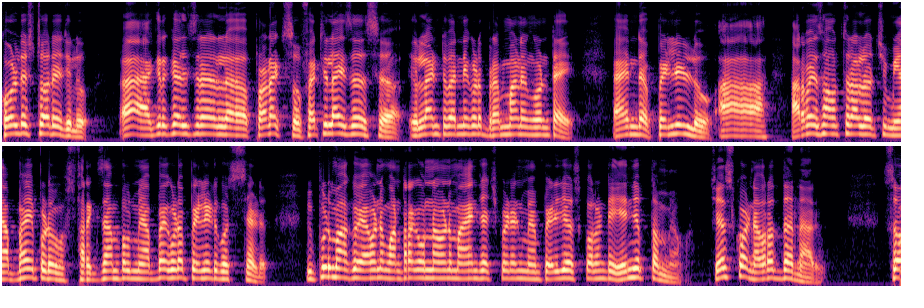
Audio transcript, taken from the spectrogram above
కోల్డ్ స్టోరేజ్లు అగ్రికల్చరల్ ప్రొడక్ట్స్ ఫెర్టిలైజర్స్ ఇలాంటివన్నీ కూడా బ్రహ్మాండంగా ఉంటాయి. అండ్ పెళ్ళిళ్ళు ఆ అరవై సంవత్సరాలు వచ్చి మీ అబ్బాయి ఇప్పుడు ఫర్ ఎగ్జాంపుల్ మీ అబ్బాయి కూడా పెళ్ళిడికి వచ్చేసాడు. ఇప్పుడు మాకు ఏమైనా ఒంటరిగా ఉన్నామని మా ఆయన చచ్చిపోయాడని మేము పెళ్ళి చేసుకోవాలంటే ఏం చెప్తాం మేము? చేసుకోండి ఎవరొద్దన్నారు. సో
